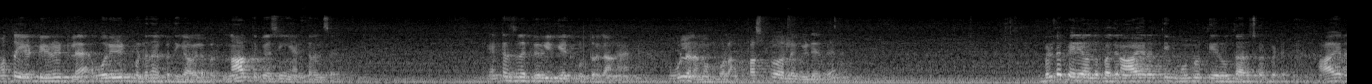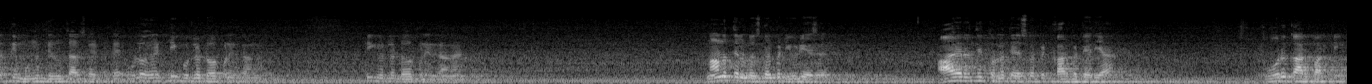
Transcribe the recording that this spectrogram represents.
மொத்தம் எட்டு யூனிட்டில் ஒரு யூனிட் மட்டும் தான் இப்போதைக்கு அவைலபிள் நார்த் ஃபேஸிங் என்ட்ரன்ஸு என்ட்ரன்ஸில் கிரில் கேட் கொடுத்துருக்காங்க. உள்ளே நம்ம போகலாம். ஃபஸ்ட் ஃப்ளோரில் வீடு இது. பில்டப் ஏரியா வந்து பார்த்தீங்கன்னா ஆயிரத்தி முந்நூற்றி இருபத்தாறு ஸ்கொயர் ஃபீட் ஆயிரத்தி முந்நூற்றி இருபத்தாறு ஸ்கொயர் ஃபீட் உள்ள வந்து டீ குட்டில் டோர் பண்ணியிருக்காங்க. டீ குட்டில் டோர் பண்ணியிருக்காங்க. நானூற்றி எண்பது ஸ்கொயர் ஃபீட் யூடிஎஸ் ஆயிரத்தி தொண்ணூற்றி ஏழு ஸ்கொயர் ஃபீட் கார்பெட் ஏரியா ஒரு கார் பார்க்கிங்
